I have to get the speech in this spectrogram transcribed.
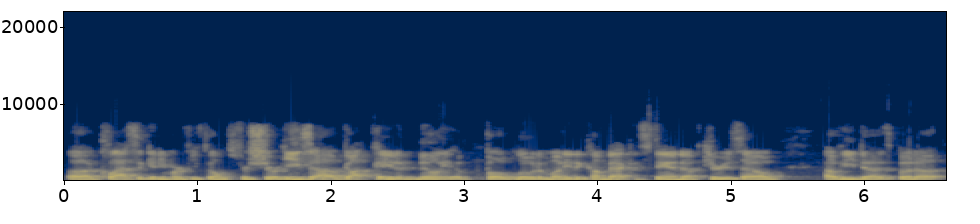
Uh, classic Eddie Murphy films for sure. He's uh, got paid a million, a boatload of money to come back and stand up. Curious how how he does, but uh,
